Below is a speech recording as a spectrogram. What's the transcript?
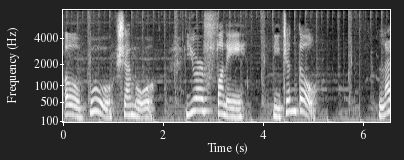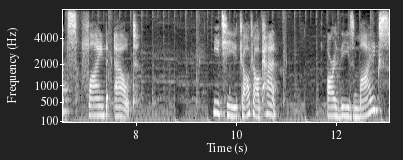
Oh 不，山姆，You're funny，你真逗。 Let's find out，一起找找看。Are these Mike's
